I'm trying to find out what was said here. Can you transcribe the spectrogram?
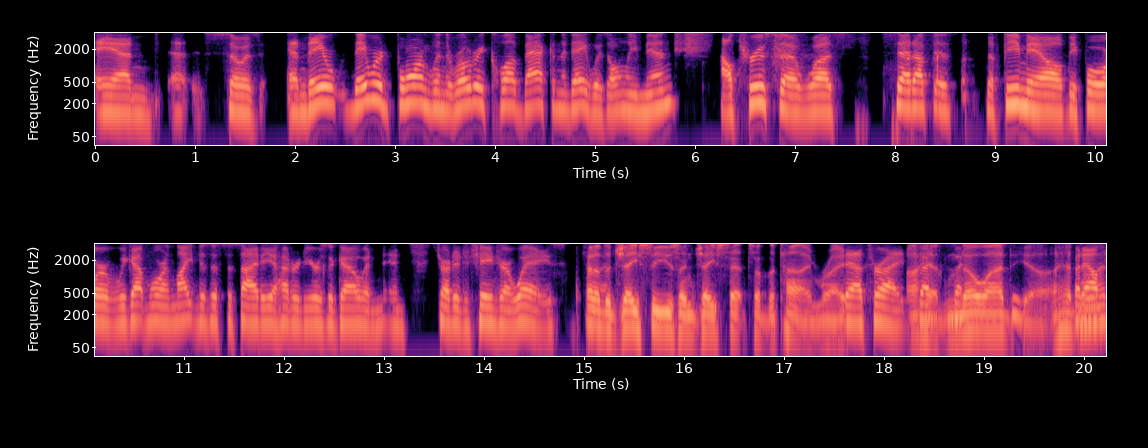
And uh, so is and they they were formed when the Rotary Club back in the day was only men. Altrusa was set up as the female before we got more enlightened as a society 100 years ago and, and started to change our ways. Kind of the Jaycees and Jaycettes of the time, right? That's right. I But- had but- no idea. I had but no idea.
